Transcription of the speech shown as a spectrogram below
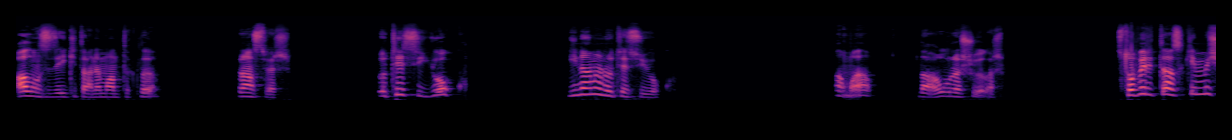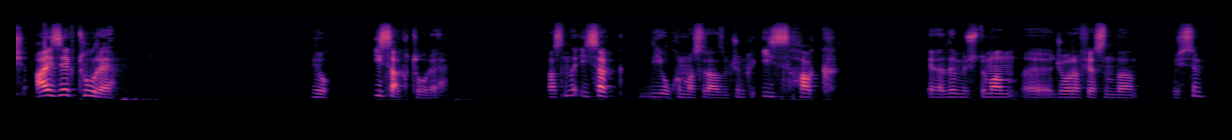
Alın size iki tane mantıklı transfer. Ötesi yok. İnanın ötesi yok. Ama daha uğraşıyorlar. Stoper iddiası kimmiş? Isaac Toure. Yok. İshak Toure. Aslında İshak diye okunması lazım. Çünkü İshak genelde Müslüman e, coğrafyasında bu isim.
